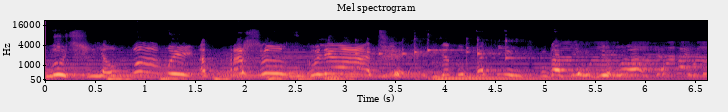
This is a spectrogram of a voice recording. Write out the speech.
Лучше я у мамы отпрошу сгулять. Где тут ботинки, куда ты их девал? Сейчас найду.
